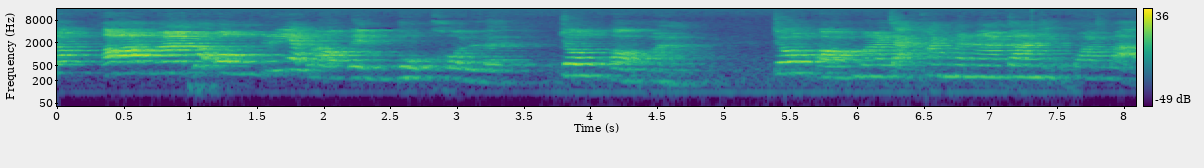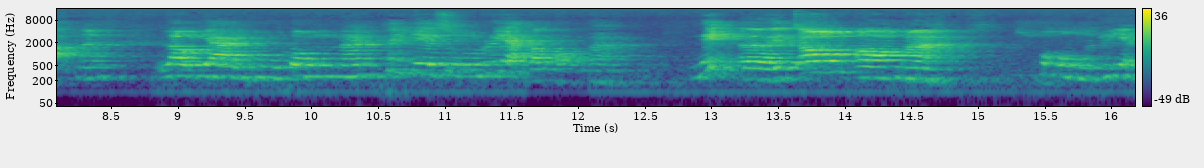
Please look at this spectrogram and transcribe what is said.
งออกมาพระองค์เรียกเราเป็นบุคคลเลย จงออกมา จงออกมาจากพันธนาการแห่งความบาปนั้น เราอย่าอยู่ตรงนั้นพระเยซูเรียกเราออกมานิดเอ๋ยจงออกมา พระองค์เรียก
